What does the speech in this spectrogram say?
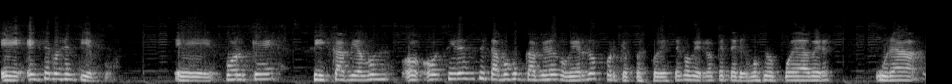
Eh, este no es el tiempo, eh, porque si cambiamos, o, si necesitamos un cambio de gobierno, porque pues con este gobierno que tenemos no puede haber una,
